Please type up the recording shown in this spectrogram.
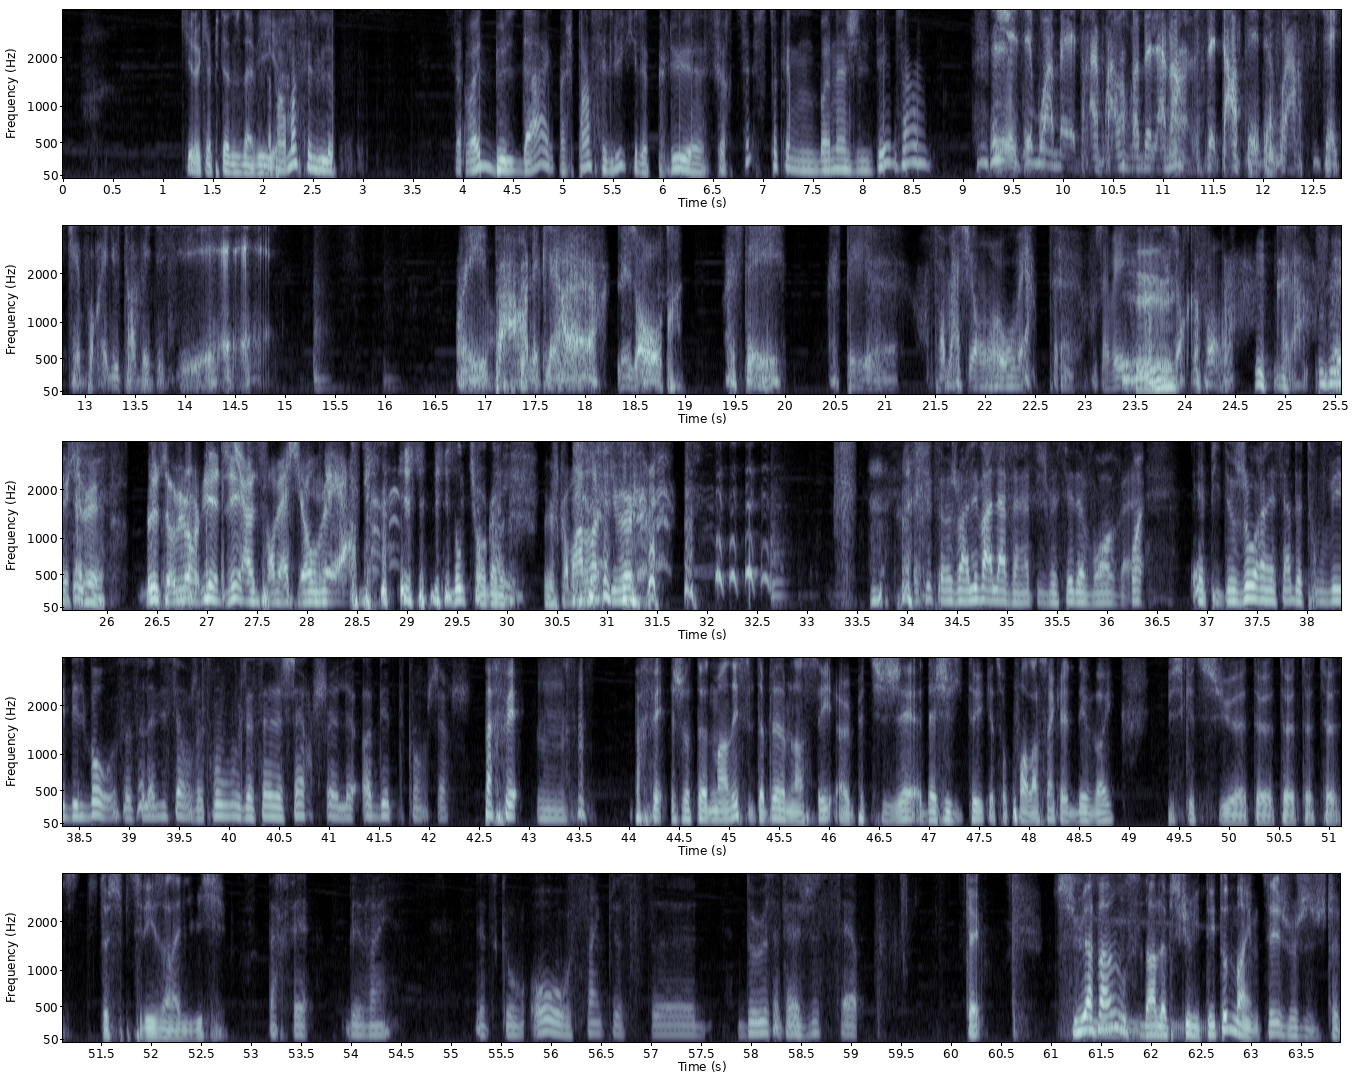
Qui est le capitaine du navire? Pour moi, c'est le. Ça va être Bulldog. parce que je pense que c'est lui qui est le plus euh, furtif. C'est toi qui as une bonne agilité, il me semble. Laissez-moi mettre à prendre de l'avance et tenter de voir si quelqu'un pourrait nous tomber dessus. oui, par l'éclaireur. Les autres, restez, restez euh, en formation ouverte. euh, Vous savez, comme les orques font, là. Très large. Mais ça veut, mais ça veut rien dire une formation ouverte. des autres qui font comme je comprends pas ce qu'il veut. C'est ça, je vais aller vers l'avant, puis je vais essayer de voir. euh, Ouais. Et puis toujours en essayant de trouver Bilbo. Ça, c'est la mission. Je trouve, j'essaie, je cherche le hobbit qu'on cherche. Parfait. Mhm. Parfait. Je vais te demander, s'il te plaît, de me lancer un petit jet d'agilité que tu vas pouvoir lancer avec un D20, puisque tu euh, te, te, te, te, tu te subtilises dans la nuit. Parfait. Des 20. Let's go. Oh, 5 plus 2, ça fait juste 7. Tu avances dans l'obscurité tout de même. Tu sais, je, je, je te.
